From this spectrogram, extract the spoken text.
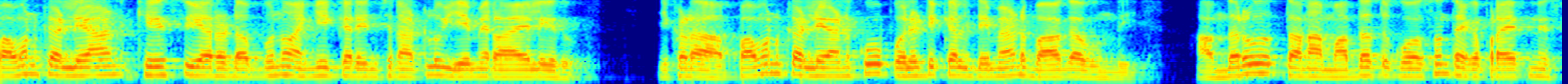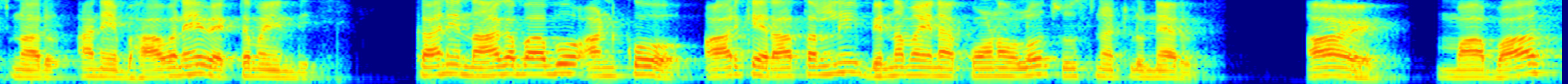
పవన్ కళ్యాణ్ కేసీఆర్ డబ్బును అంగీకరించినట్లు ఏమీ రాయలేదు. ఇక్కడ పవన్ కళ్యాణ్కు పొలిటికల్ డిమాండ్ బాగా ఉంది. అందరూ తన మద్దతు కోసం తెగ ప్రయత్నిస్తున్నారు అనే భావనే వ్యక్తమైంది. కానీ నాగబాబు అండ్ కో ఆర్కే రాతల్ని భిన్నమైన కోణంలో చూసినట్లున్నారు. ఆయ్ మా బాస్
